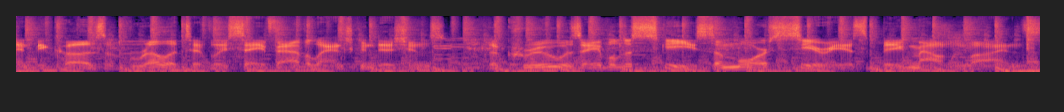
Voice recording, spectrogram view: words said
And because of relatively safe avalanche conditions, the crew was able to ski some more serious big mountain lines.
